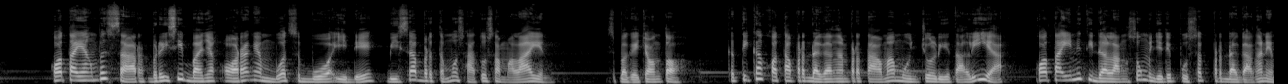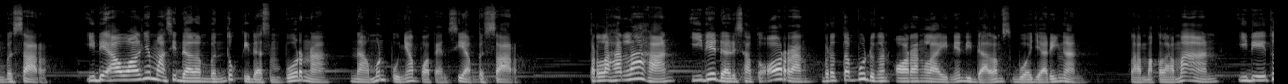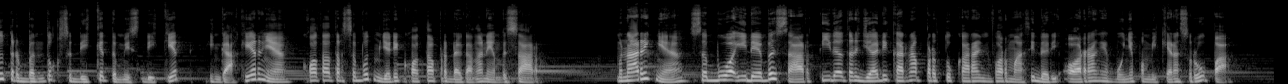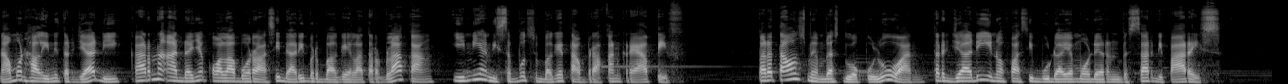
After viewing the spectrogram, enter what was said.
Kota yang besar berisi banyak orang yang membuat sebuah ide bisa bertemu satu sama lain. Sebagai contoh, ketika kota perdagangan pertama muncul di Italia, kota ini tidak langsung menjadi pusat perdagangan yang besar. Ide awalnya masih dalam bentuk tidak sempurna, namun punya potensi yang besar. Perlahan-lahan, ide dari satu orang bertemu dengan orang lainnya di dalam sebuah jaringan. Lama-kelamaan, ide itu terbentuk sedikit demi sedikit hingga akhirnya kota tersebut menjadi kota perdagangan yang besar. Menariknya, sebuah ide besar tidak terjadi karena pertukaran informasi dari orang yang punya pemikiran serupa. Namun hal ini terjadi karena adanya kolaborasi dari berbagai latar belakang, ini yang disebut sebagai tabrakan kreatif. Pada tahun 1920-an, terjadi inovasi budaya modern besar di Paris –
